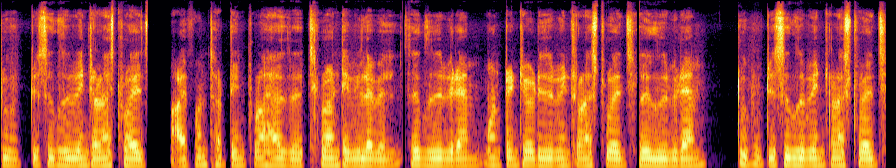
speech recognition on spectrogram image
256GB internal storage. iPhone 13 Pro has a 320 available 6GB RAM, 128GB internal storage, 6GB RAM, 256GB internal storage,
